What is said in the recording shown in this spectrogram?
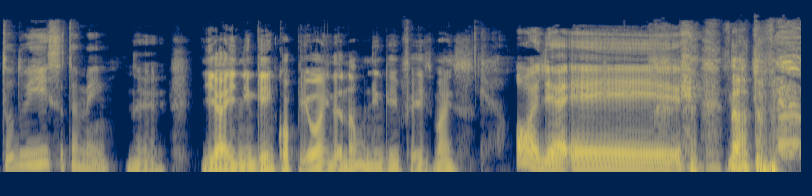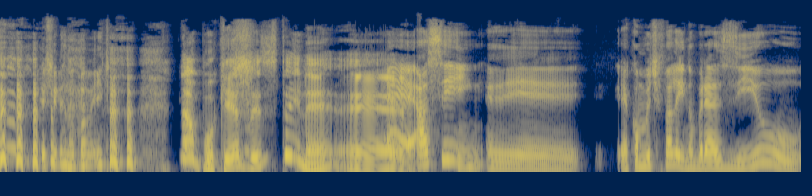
tudo isso também. É. E aí, ninguém copiou ainda não? Ninguém fez mais? Olha, é. não, tô... prefiro não comentar. Não, porque às vezes tem, né? É, é assim, é... é... como eu te falei, no Brasil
